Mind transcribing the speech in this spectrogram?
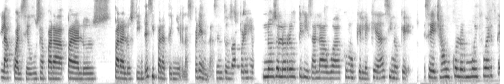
la cual se usa para, para, los, para los tintes y para teñir las prendas. Entonces, por ejemplo, no solo reutiliza el agua como que le queda, sino que se echa un color muy fuerte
